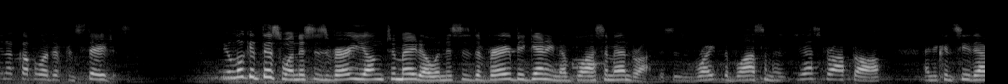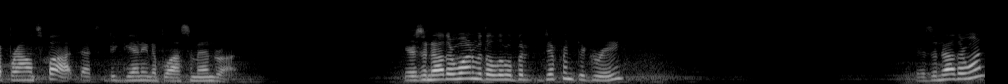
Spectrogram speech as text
in a couple of different stages. You look at this one, this is a very young tomato, and this is the very beginning of blossom end rot. This is right, the blossom has just dropped off, and you can see that brown spot. That's the beginning of blossom end rot. Here's another one with a little bit different degree. Here's another one.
